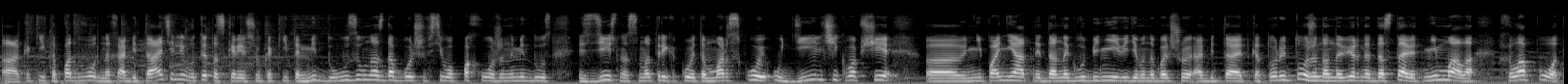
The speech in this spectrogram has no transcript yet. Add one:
а, каких-то подводных обитателей. Вот это, скорее всего, какие-то медузы у нас, да, больше всего похожи на медуз. Здесь у нас, смотри, какой-то морской удильчик вообще а, непонятный, да, на глубине, видимо, на большой обитает, который тоже нам, наверное, доставит немало хлопот.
